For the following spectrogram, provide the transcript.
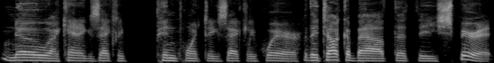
know I can't exactly pinpoint exactly where, but they talk about that the spirit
